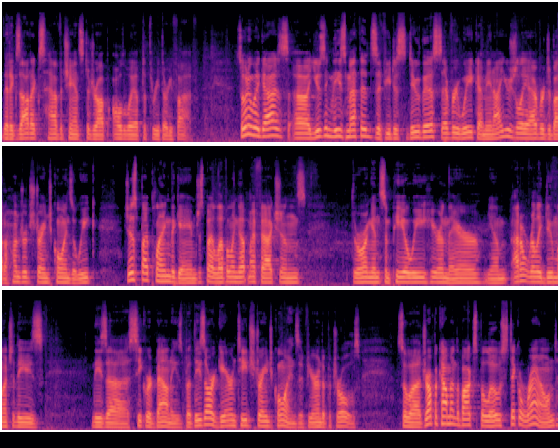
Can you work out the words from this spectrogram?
that exotics have a chance to drop all the way up to 335. So anyway, guys, uh, using these methods, if you just do this every week, I mean, I usually average about 100 strange coins a week just by playing the game, just by leveling up my factions, throwing in some PoE here and there. You know, I don't really do much of these these uh, secret bounties, but these are guaranteed strange coins if you're into patrols. So uh, drop a comment in the box below. Stick around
